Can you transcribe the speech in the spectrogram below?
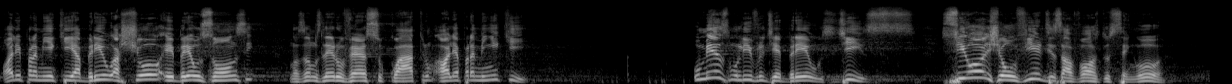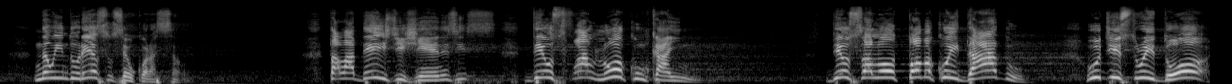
olhe para mim aqui, abriu, achou Hebreus 11, nós vamos ler o verso 4, olha para mim aqui. O mesmo livro de Hebreus diz: Se hoje ouvirdes a voz do Senhor, não endureça o seu coração. Está lá desde Gênesis, Deus falou com Caim. Deus falou: toma cuidado, o destruidor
